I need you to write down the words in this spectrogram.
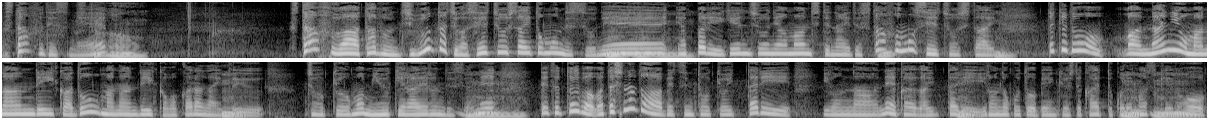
スタッフですね、スタッフは多分自分たちが成長したいと思うんですよね、やっぱり現状に甘んじてないでスタッフも成長したい、うん、だけど、まあ、何を学んでいいかどう学んでいいかわからないという状況も見受けられるんですよね、うん、で例えば私などは別に東京行ったりいろんな、ね、海外行ったり、うん、いろんなことを勉強して帰ってこれますけど、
